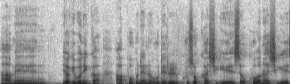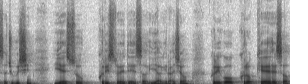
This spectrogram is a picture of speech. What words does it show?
아멘. 여기 보니까 앞부분에는 우리를 구속하시기 위해서 구원하시기 위해서 죽으신 예수 그리스도에 대해서 이야기를 하죠. 그리고 그렇게 해서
